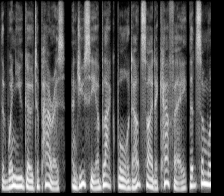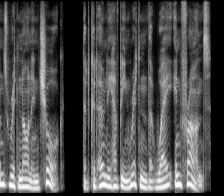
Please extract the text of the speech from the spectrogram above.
that when you go to Paris and you see a blackboard outside a cafe that someone's written on in chalk, that could only have been written that way in France.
